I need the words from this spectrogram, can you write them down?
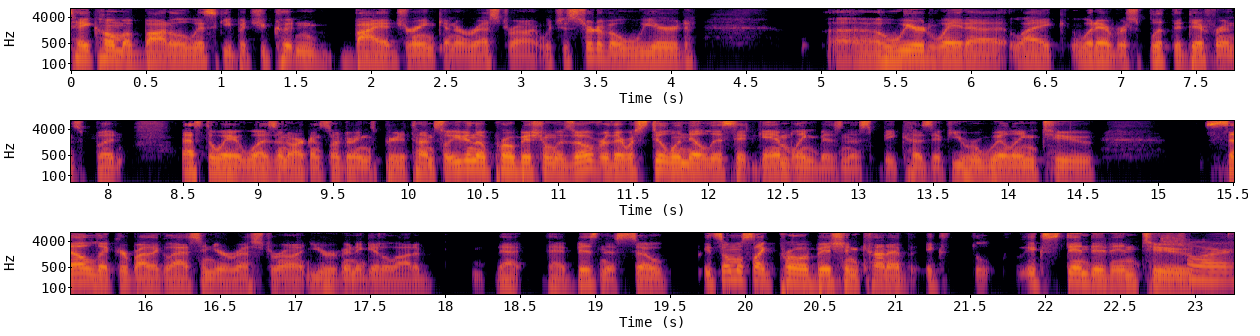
take home a bottle of whiskey, but you couldn't buy a drink in a restaurant, which is sort of a weird a weird way to like whatever split the difference but that's the way it was in arkansas during this period of time. So even though prohibition was over there was still an illicit gambling business because if you were willing to sell liquor by the glass in your restaurant you were going to get a lot of that that business. So it's almost like prohibition kind of ex- extended into sure.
